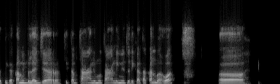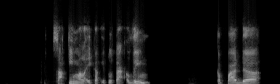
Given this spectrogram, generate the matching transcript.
ketika kami belajar kitab Ta'alimu Ta'alim itu dikatakan bahwa uh, saking malaikat itu ta'zim kepada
